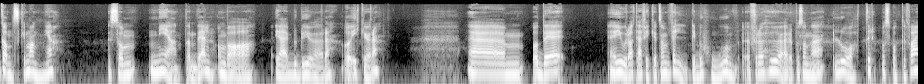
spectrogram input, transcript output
ganske mange som mente en del om hva jeg burde gjøre og ikke gjøre. Og det gjorde at jeg fikk et sånn veldig behov for å høre på sånne låter på Spotify.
